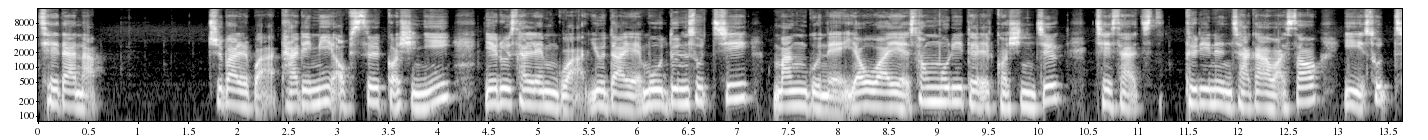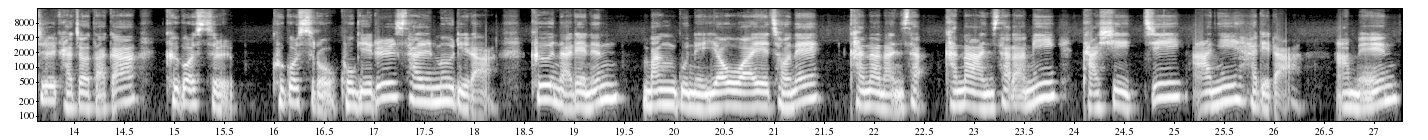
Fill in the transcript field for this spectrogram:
제단 앞 주발과 다림이 없을 것이니 예루살렘과 유다의 모든 소치 망군의 여호와의 성물이 될 것인즉 제사 드리는 자가 와서 이 솥을 가져다가 그것을 그것으로 고기를 삶으리라. 그 날에는 망군의 여호와의 전에 가난한 사 가나안 사람이 다시 있지 아니하리라 아멘.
